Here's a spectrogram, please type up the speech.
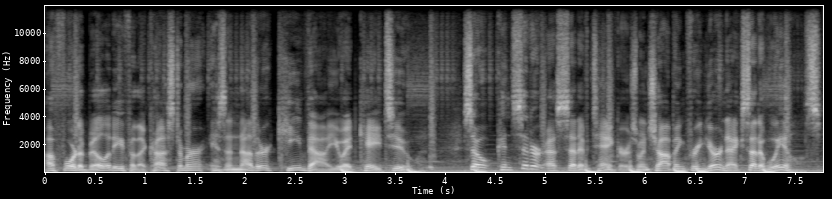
Affordability for the customer is another key value at K2. So consider a set of tankers when shopping for your next set of wheels.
